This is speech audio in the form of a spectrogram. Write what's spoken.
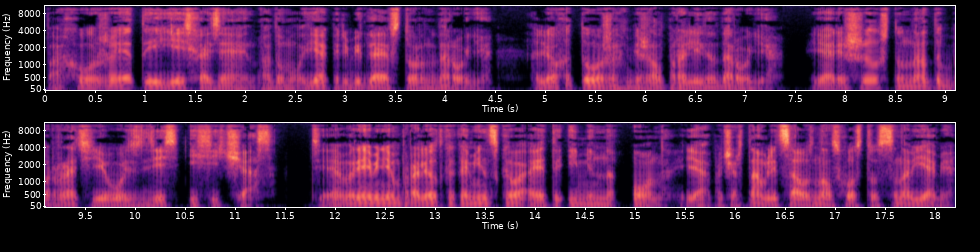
«Похоже, это и есть хозяин», — подумал я, перебегая в сторону дороги. Леха тоже бежал параллельно дороге. Я решил, что надо брать его здесь и сейчас. Тем временем пролетка Каминского, а это именно он, я по чертам лица узнал сходство с сыновьями,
